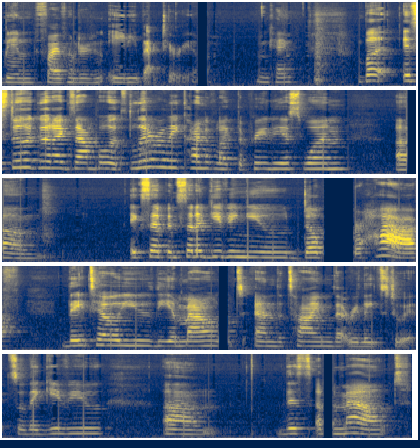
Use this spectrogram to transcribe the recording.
been 580 bacteria okay? But it's still a good example. It's literally kind of like the previous one um, except instead of giving you double or half they tell you the amount and the time that relates to it. So they give you um, this amount,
